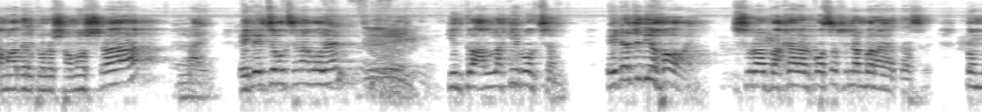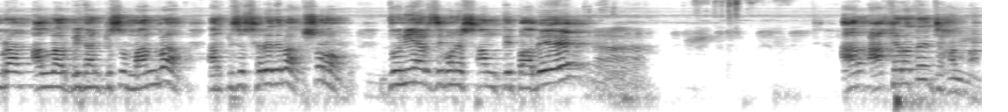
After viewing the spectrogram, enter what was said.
আমাদের কোনো সমস্যা নাই। এটাই চলছে না বলেন? কিন্তু আল্লাহ কি বলছেন? এটা যদি হয় সুরা বাকার আর পঁচাশি নম্বর আয়াত আছে তোমরা আল্লাহর বিধান কিছু মানবা আর কিছু ছেড়ে দেবা? শোনো দুনিয়ার জীবনে শান্তি পাবে আর আখেরাতে জাহান্নাম।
